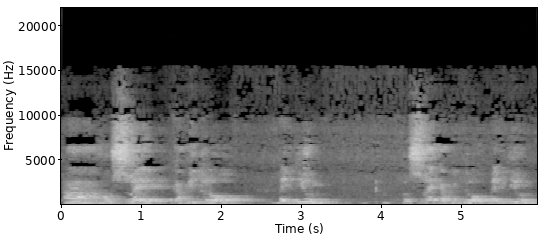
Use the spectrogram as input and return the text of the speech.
a Josué capítulo 21. Josué capítulo 21.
